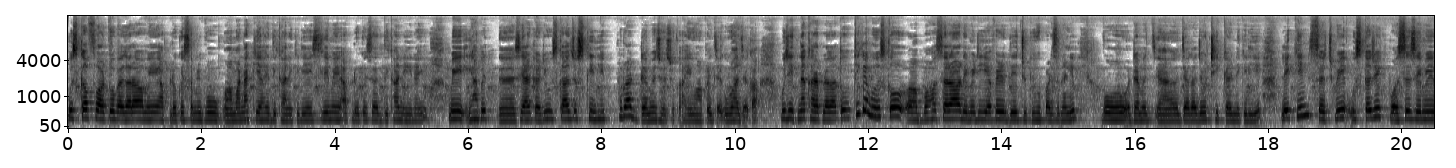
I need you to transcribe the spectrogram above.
उसका फ़ोटो वगैरह मैं आप लोगों के सामने वो मना किया है दिखाने के लिए, इसलिए मैं आप लोगों के साथ दिखा नहीं रही हूँ। मैं यहाँ पे शेयर कर रही हूँ, उसका जो स्किन है पूरा डैमेज हो चुका है वहाँ पर जगह वहाँ जगह। मुझे इतना ख़राब लगा तो ठीक है, मैं उसको बहुत सारा रेमेडी या फिर दे चुकी हूँ पर्सनली वो डैमेज जगह जो ठीक करने के लिए। लेकिन सच में उसका जो एक प्रोसेस है, मैं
